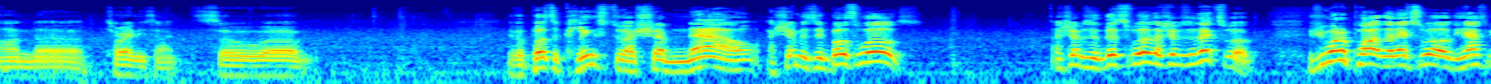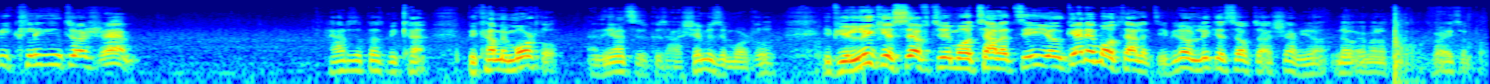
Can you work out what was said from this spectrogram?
on uh, Torah anytime. So, um, if a person clings to Hashem now, Hashem is in both worlds. Hashem is in this world, Hashem is in the next world. If you want a part of the next world, you have to be clinging to Hashem. How does a person become, become immortal? And the answer is because Hashem is immortal. If you link yourself to immortality, you'll get immortality. If you don't link yourself to Hashem, you don't know immortality. Very simple.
